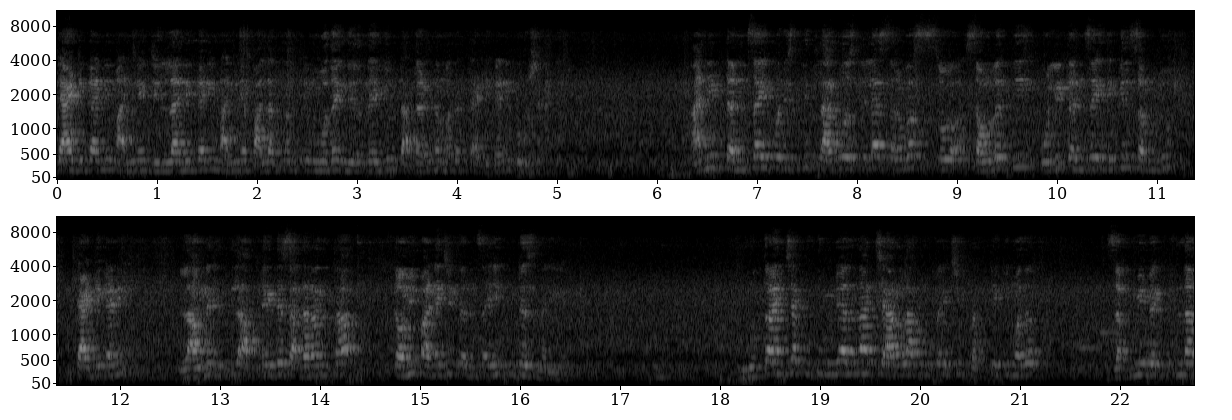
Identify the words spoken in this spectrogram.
त्या ठिकाणी मान्य जिल्हाधिकारी मान्य पालकमंत्री महोदय निर्णय घेऊन तातडीनं मदत त्या ठिकाणी करू शकते आणि टंचाई परिस्थितीत लागू असलेल्या सर्व सवलती ओली टंचाई देखील समजून त्या ठिकाणी लावण्यात येतील. आपल्या इथे साधारणतः कमी पाण्याची टंचाई कुठेच नाही आहे मृतांच्या कुटुंबियांना चार लाख रुपयाची प्रत्येकी मदत जखमी व्यक्तींना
